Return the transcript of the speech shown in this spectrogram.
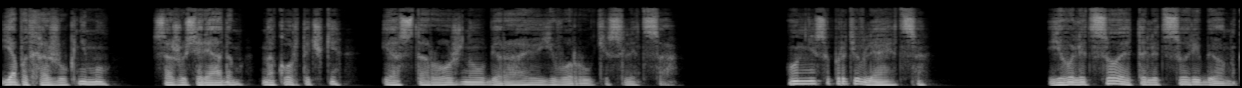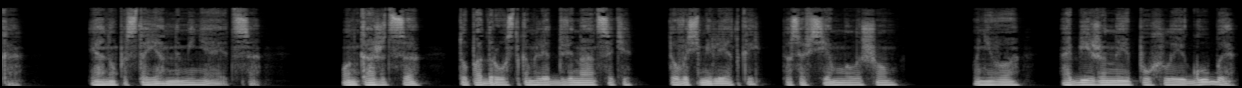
Я подхожу к нему, сажусь рядом на корточки и осторожно убираю его руки с лица. Он не сопротивляется. Его лицо — это лицо ребенка, и оно постоянно меняется. Он кажется то подростком лет двенадцати, то восьмилеткой, то совсем малышом. У него обиженные пухлые губы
